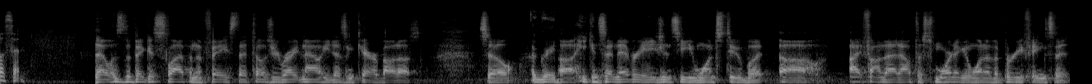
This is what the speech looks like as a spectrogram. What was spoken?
Listen. That was the biggest slap in the face. That tells you right now he doesn't care about us. So agreed. Uh, he can send every agency he wants to, but uh, I found that out this morning in one of the briefings that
